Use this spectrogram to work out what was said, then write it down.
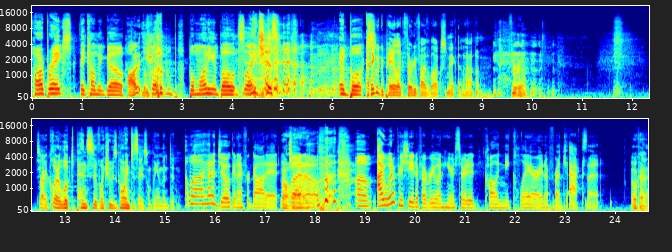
heartbreaks they come and go, I'll- but, but, but money and boats, like just and books. I think we could pay like thirty five bucks to make that happen. For real. Sorry, Claire looked pensive, like she was going to say something and then didn't. Well, I had a joke and I forgot it. Oh, but sorry. um, um, I would appreciate if everyone here started calling me Claire in a French accent. Okay.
